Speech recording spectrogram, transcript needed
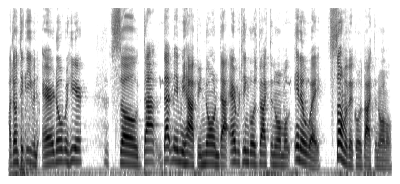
I don't think they even aired over here. So that that made me happy knowing that everything goes back to normal in a way. Some of it goes back to normal.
